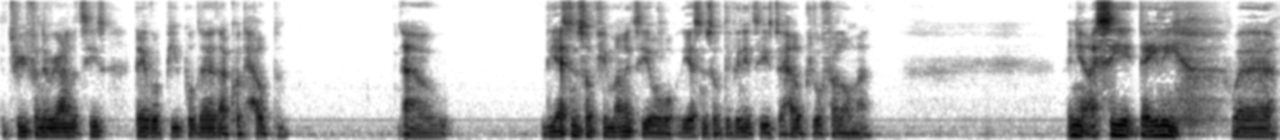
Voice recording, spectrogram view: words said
the truth and the reality is there were people there that could help them. Now, the essence of humanity or the essence of divinity is to help your fellow man. And yet I see it daily where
